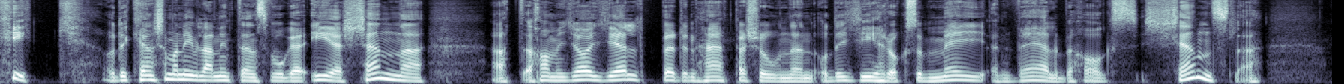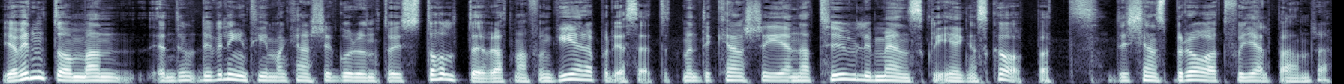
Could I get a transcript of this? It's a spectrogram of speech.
kick. Och det kanske man ibland inte ens vågar erkänna att aha, men jag hjälper den här personen och det ger också mig en välbehagskänsla. Jag vet inte om man, det är väl ingenting man kanske går runt och är stolt över att man fungerar på det sättet. Men det kanske är en naturlig mänsklig egenskap att det känns bra att få hjälpa andra.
